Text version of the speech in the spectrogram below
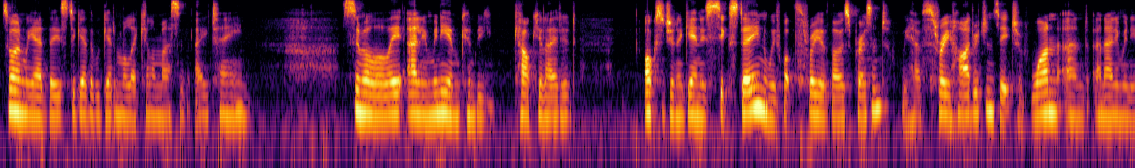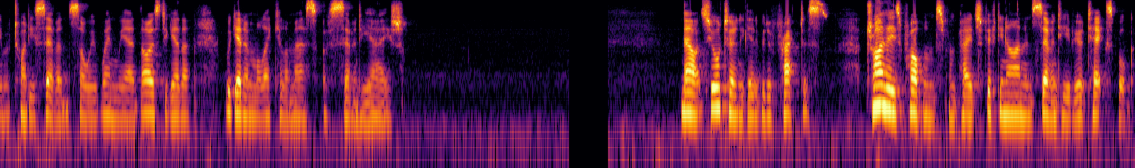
So when we add these together, we get a molecular mass of 18. Similarly, aluminium can be calculated Oxygen again is 16. We've got three of those present. We have three hydrogens, each of one, and an aluminium of 27. So we, when we add those together, we get a molecular mass of 78. Now it's your turn to get a bit of practice. Try these problems from page 59 and 70 of your textbook.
